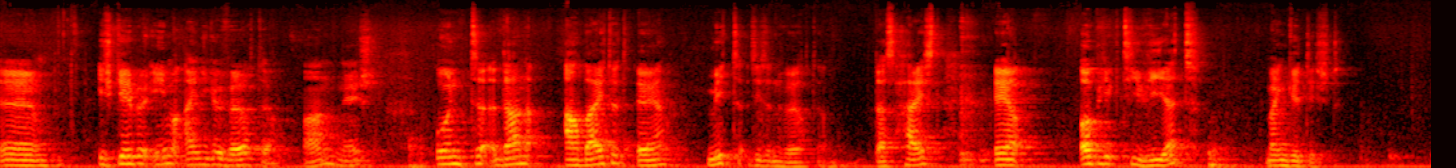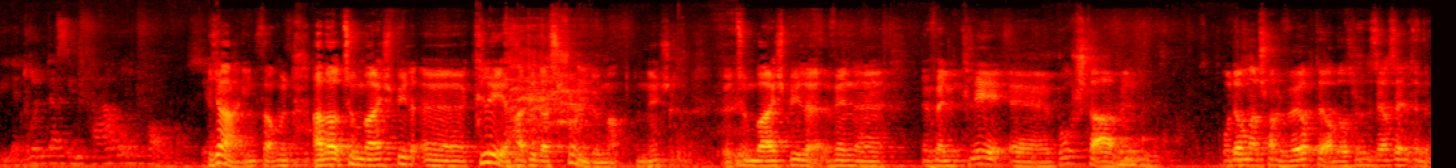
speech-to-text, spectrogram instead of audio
äh, äh, ich gebe ihm einige Wörter an, nicht? Und äh, dann arbeitet er mit diesen Wörtern. Das heißt, er objektiviert mein Gedicht. Er drückt das in Farbe und Form aus. Ja, in Formen. Aber zum Beispiel äh, Klee hatte das schon gemacht, nicht? Äh, zum Beispiel, äh, wenn, äh, wenn Klee äh, Buchstaben oder manchmal Wörter, aber sehr selten,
